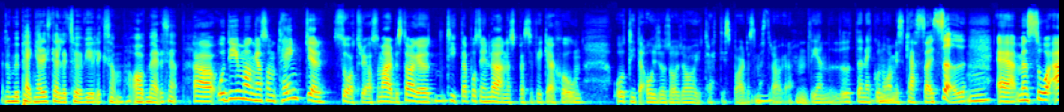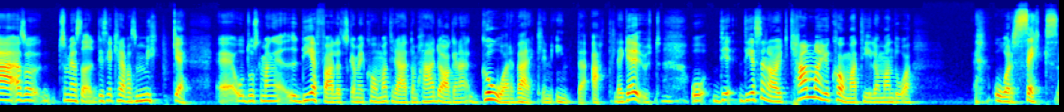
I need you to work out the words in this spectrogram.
med pengar istället så är vi ju liksom av med det sen. Ja, och det är ju många som tänker så tror jag som arbetstagare. Mm. Tittar på sin lönespecifikation och tittar oj, oj, oj, jag har ju 30 sparade semesterdagar. Mm, det är en liten ekonomisk kassa i sig. Mm. Eh, men så är, alltså som jag säger, det ska krävas mycket. Eh, och då ska man i det fallet ska man komma till det här att de här dagarna går verkligen inte att lägga ut. Mm. Och det, det scenariot kan man ju komma till om man då år sex,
